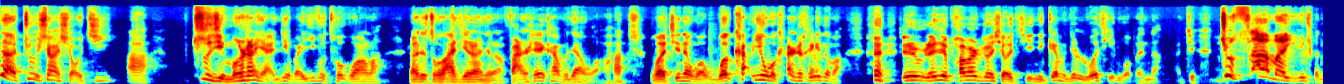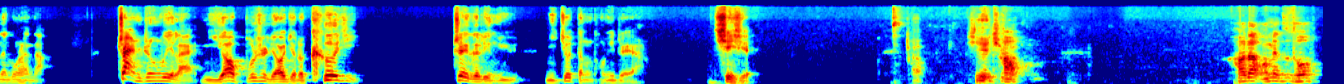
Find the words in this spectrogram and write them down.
的就像小鸡啊，自己蒙上眼睛，把衣服脱光了，然后就走大街上去了，反正谁也看不见我啊。我今天我我看，因为我看是黑的嘛，就是人家旁边这小鸡，你根本就是裸体裸奔的，就就这么愚蠢的共产党。战争未来，你要不是了解了科技这个领域，你就等同于这样。谢谢。好。谢谢。好，好的，王面之徒。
